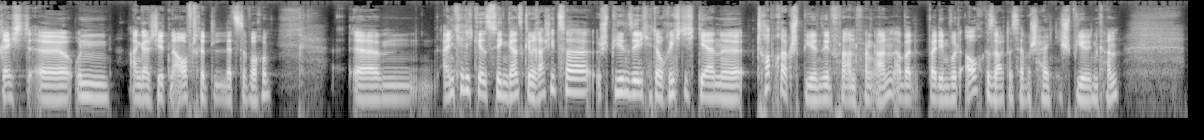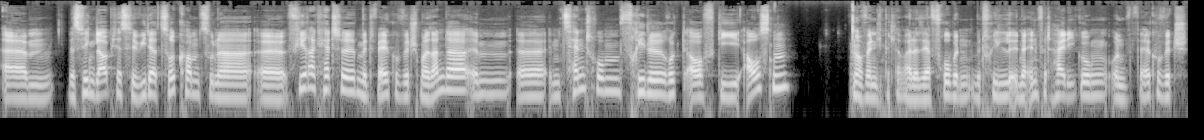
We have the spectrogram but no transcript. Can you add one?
recht äh, unengagierten Auftritt letzte Woche. Ähm, eigentlich hätte ich deswegen ganz gerne Rashica spielen sehen. Ich hätte auch richtig gerne Toprak spielen sehen von Anfang an, aber bei dem wurde auch gesagt, dass er wahrscheinlich nicht spielen kann. Ähm, deswegen glaube ich, dass wir wieder zurückkommen zu einer äh, Viererkette mit Velkovic Moisander im, äh, im Zentrum. Friedel rückt auf die Außen, auch wenn ich mittlerweile sehr froh bin mit Friedel in der Innenverteidigung und Velkovic.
